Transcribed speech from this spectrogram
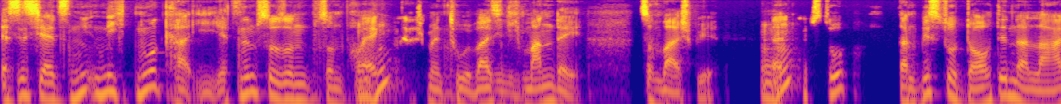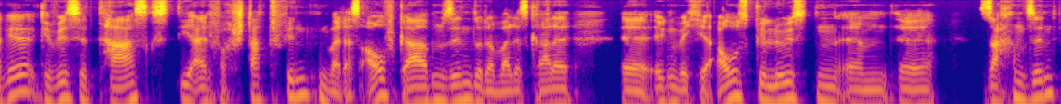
es ist ja jetzt nie, nicht nur KI. Jetzt nimmst du so ein, so ein Projektmanagement-Tool, weiß ich nicht, Monday zum Beispiel. Mhm. Dann nimmst du dann bist du dort in der Lage, gewisse Tasks, die einfach stattfinden, weil das Aufgaben sind oder weil das gerade äh, irgendwelche ausgelösten ähm, äh, Sachen sind,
